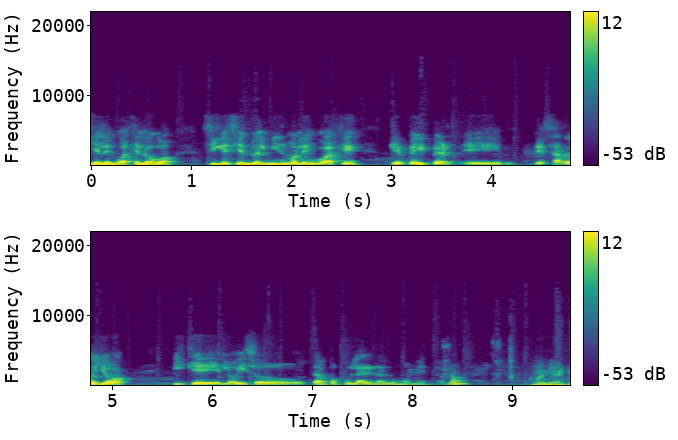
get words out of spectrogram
y el lenguaje luego sigue siendo el mismo lenguaje que Paper eh, desarrolló y que lo hizo tan popular en algún momento, ¿no? Muy bien.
